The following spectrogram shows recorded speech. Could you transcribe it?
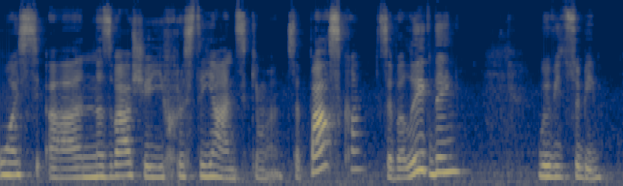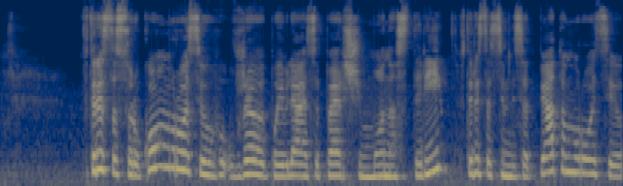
Ось, назвавши їх християнськими. Це Пасха, це Великдень. Уявіть собі. В 340 році вже появляються перші монастирі. В 375 році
